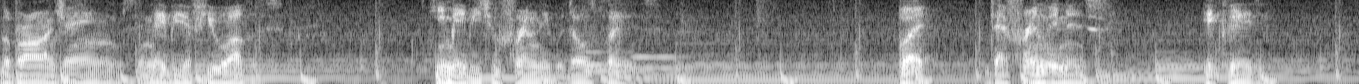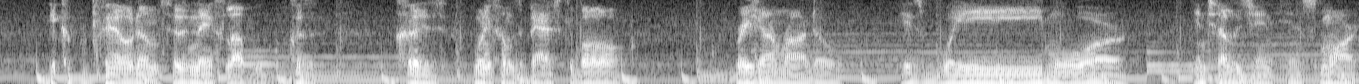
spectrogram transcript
LeBron James, and maybe a few others. He may be too friendly with those players. But that friendliness, it could it could propel them to the next level. Cause cause when it comes to basketball, Rajon Rondo is way more intelligent and smart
